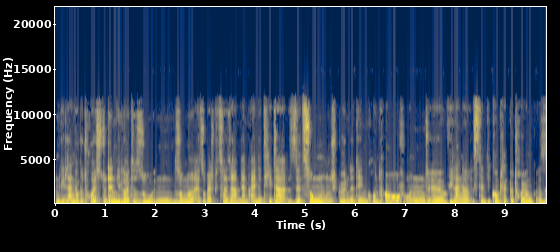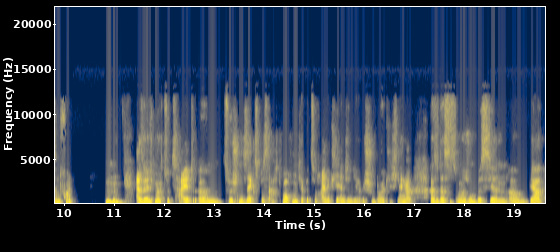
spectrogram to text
Und wie lange betreust du denn die Leute so in Summe? Also beispielsweise haben dann eine Täter-Sitzung und spüren den Grund auf. Und äh, wie lange ist denn die Komplettbetreuung sinnvoll? Mhm. Also ich mache zurzeit ähm, zwischen sechs bis acht Wochen. Ich habe jetzt auch eine Klientin, die habe ich schon deutlich länger. Also das ist immer so ein bisschen, ähm, ja,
